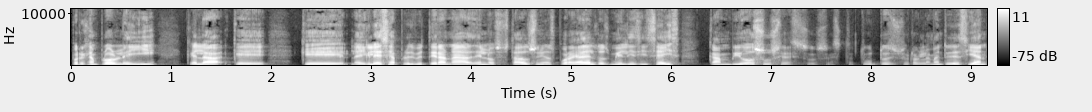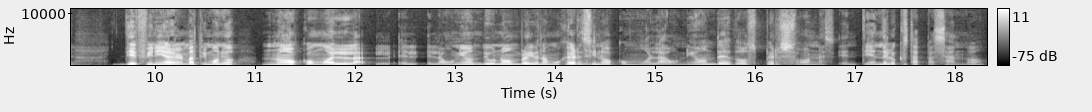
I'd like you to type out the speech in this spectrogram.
Por ejemplo, leí que la, que, la iglesia presbiterana en los Estados Unidos por allá del 2016 cambió sus, estatutos y su reglamento y decían, definieron el matrimonio no como la unión de un hombre y una mujer, sino como la unión de dos personas. ¿Entiende lo que está pasando?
